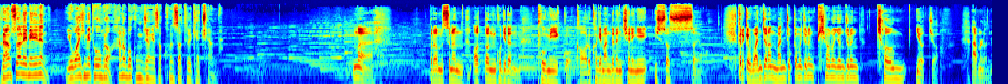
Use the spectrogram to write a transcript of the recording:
브람스와 레메니는 요아힘의 도움으로 하노버 궁정에서 콘서트를 개최한다. 네. 브람스는 어떤 곡이든 품위 있고 거룩하게 만드는 재능이 있었어요. 그렇게 완전한 만족감을 주는 피아노 연주는 처음이었죠. 아, 물론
